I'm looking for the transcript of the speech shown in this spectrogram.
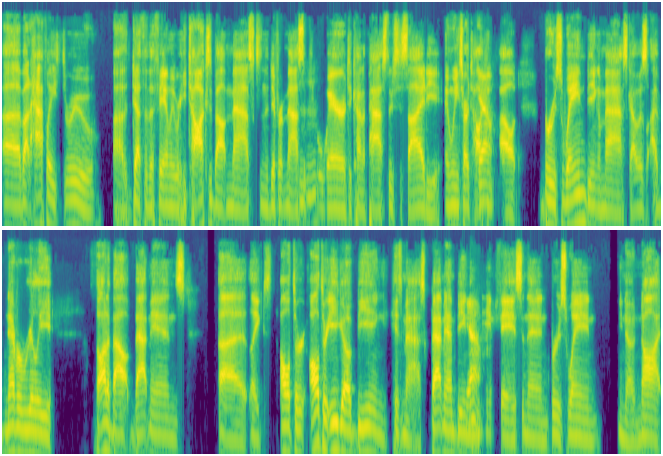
uh, about halfway through uh, the death of the family, where he talks about masks and the different masks Mhm. that people wear to kind of pass through society. And when he started talking Yeah. about Bruce Wayne being a mask, I was I've never really thought about Batman's uh like alter alter ego being his mask, Batman being Yeah. the main face, and then Bruce Wayne, you know, not.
